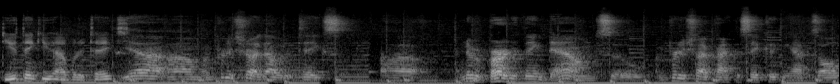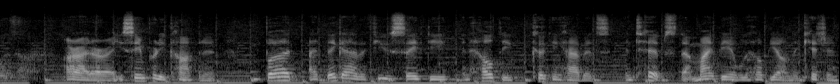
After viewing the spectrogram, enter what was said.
do you think you have what it takes? Yeah, um, I'm pretty sure I got what it takes. Uh, I've never burned anything down, so I'm pretty sure I practice safe cooking habits all the time. Alright, alright, you seem pretty confident. But I think I have a few safety and healthy cooking habits and tips that might be able to help you out in the kitchen,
